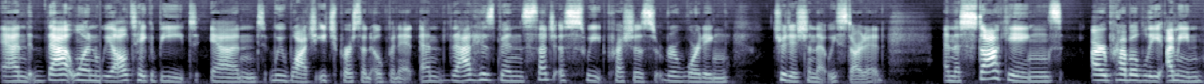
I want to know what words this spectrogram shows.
And that one, we all take a beat and we watch each person open it. And that has been such a sweet, precious, rewarding tradition that we started. And the stockings are probably, I mean,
